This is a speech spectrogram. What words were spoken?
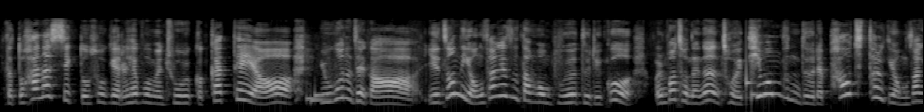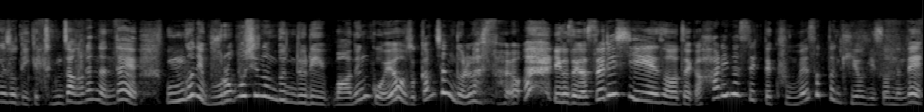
일단 또 하나씩 또 소개를 해보면 좋을 것 같아요. 요거는 제가 예전에 영상에서도 한번 보여드리고 얼마 전에는 저희 팀원분들의 파우치 털기 영상에서도 이게 등장을 했는데 은근히 물어보시는 분들이 많은 거예요. 그래서 깜짝 놀랐어요. 이거 제가 3CE에서 제가 할인했을 때 구매했었던 기억이 있었는데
